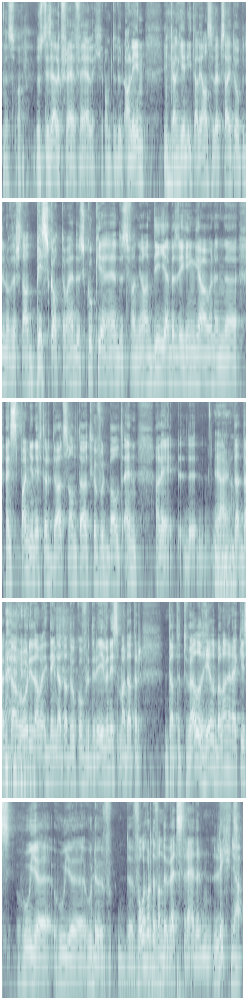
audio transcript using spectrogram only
Dat is waar. Dus het is eigenlijk vrij veilig om te doen. Alleen, ik kan geen Italiaanse website open doen of er staat biscotto, hè, dus koekje. Hè, dus van ja, die hebben zich ingehouden en, eh, en Spanje heeft er Duitsland uitgevoetbald. En allee, de, Ja, ja. Dat, dat, dat hoor je dan. Ik denk dat dat ook overdreven is, maar dat, er, dat het wel heel belangrijk is hoe, je, hoe, je, hoe de, de volgorde van de wedstrijden ligt. Ja.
